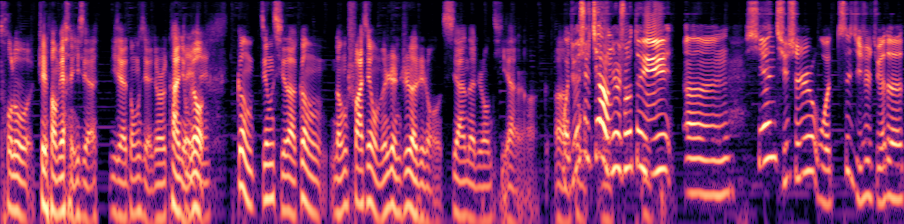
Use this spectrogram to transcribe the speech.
透露这方面的一些 一些东西，就是看有没有更惊奇的、更能刷新我们认知的这种西安的这种体验啊。呃，我觉得是这样，嗯就是说，对于嗯、西安，其实我自己是觉得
